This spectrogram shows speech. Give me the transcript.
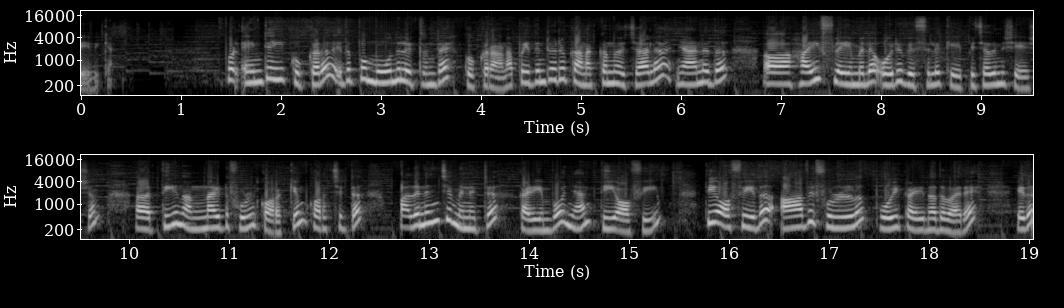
വേവിക്കാം. അപ്പോൾ എന്റെ ഈ കുക്കർ ഇതിപ്പോൾ മൂന്ന് ലിറ്ററിന്റെ കുക്കറാണ്. അപ്പോൾ ഇതിന്റെ ഒരു കണക്കെന്ന് വെച്ചാൽ ഞാനിത് ഹൈ ഫ്ലെയിമിൽ ഒരു വിസിൽ കേൾപ്പിച്ചതിന് ശേഷം തീ നന്നായിട്ട് ഫുൾ കുറയ്ക്കും. കുറച്ചിട്ട് പതിനഞ്ച് മിനിറ്റ് കഴിയുമ്പോൾ ഞാൻ തീ ഓഫ് ചെയ്യും. തീ ഓഫ് ചെയ്ത് ആവി ഫുള്ള് പോയി കഴിയുന്നത് വരെ ഇത്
